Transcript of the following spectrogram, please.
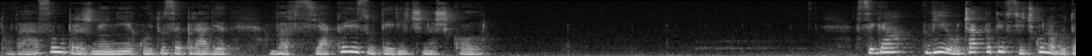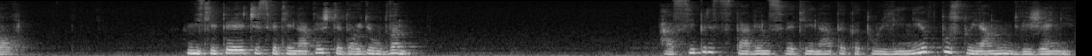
Това са упражнения, които се правят във всяка езотерична школа. Сега вие очаквате всичко наготово. Мислите, че светлината ще дойде отвън. Аз си представям светлината като линия в постоянно движение.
